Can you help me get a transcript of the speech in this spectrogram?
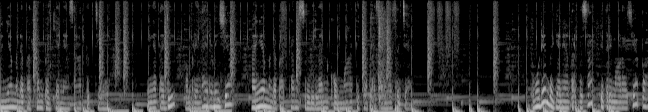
hanya mendapatkan bagian yang sangat kecil. Ingat tadi, pemerintah Indonesia hanya mendapatkan 9,3 persennya saja. Kemudian bagian yang terbesar diterima oleh siapa?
